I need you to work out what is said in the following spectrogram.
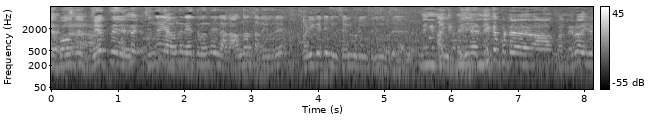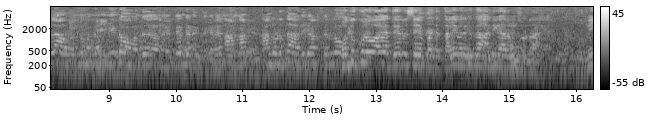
இப்போ வந்து நேத்து சின்னையா வந்து நேத்து வந்து நான் தான் தலைவர். வழிகட்டி நீங்க செயல்படுங்க சொல்லி ஒரு நீங்க நீக்கப்பட்ட நிர்வாகிகளை அவர் வந்து மீண்டும் வந்து தேர்ந்தெடுக்கிறார் நாம் தான் நான் கொடுத்த அதிகாரம் செல்லும் பொதுக்குழுவாக தேர்வு செய்யப்பட்ட தலைவருக்கு தான் அதிகாரம்னு சொல்றாங்க. நீ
